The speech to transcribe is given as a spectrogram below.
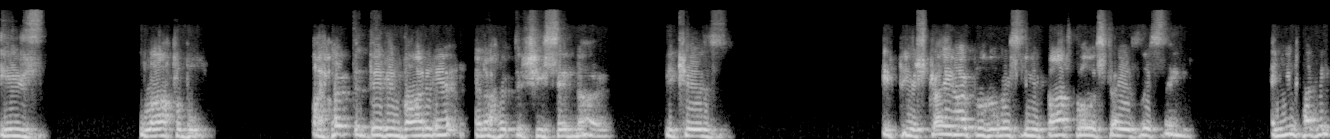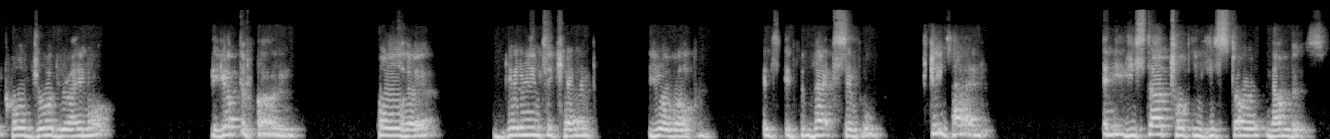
is laughable. I hope that they've invited her and I hope that she said no because if the Australian Opals are listening, if Basketball Australia is listening, and you haven't called Georgia Amoore, pick up the phone, call her, get into camp, you're welcome. It's, it's that simple. She's had, and you start talking historic numbers.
